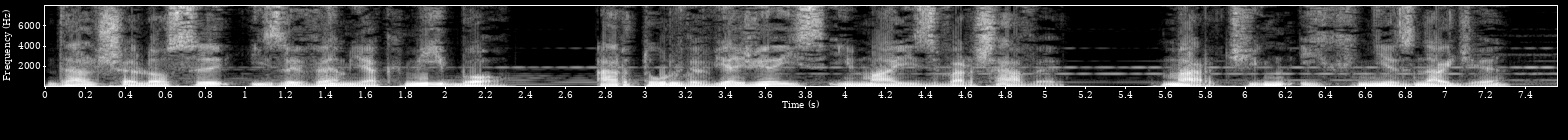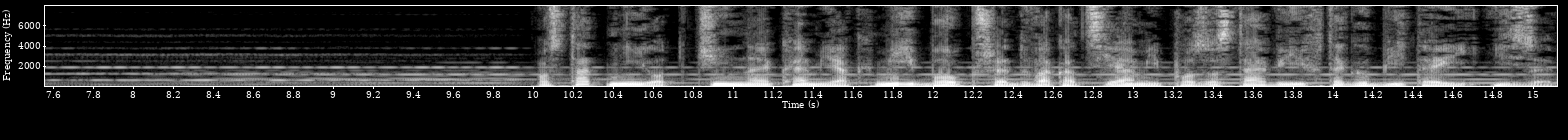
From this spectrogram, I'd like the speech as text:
Dalsze losy Izy mi bo. Artur wywiezie Is i Maj z Warszawy. Marcin ich nie znajdzie? Ostatni odcinek mi bo przed wakacjami pozostawi w tego bitej Izy,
